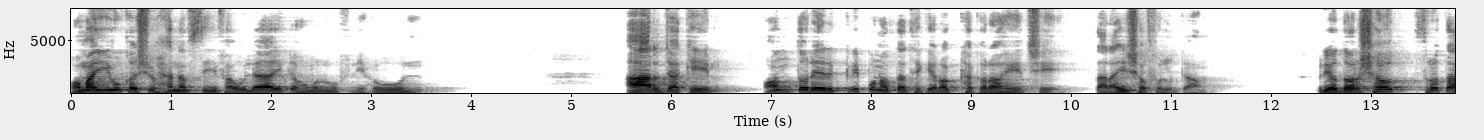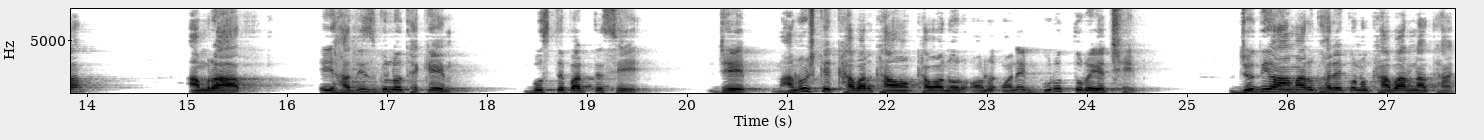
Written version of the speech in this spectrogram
ওমাইয়ুকা সুহানাফসি ফাউলাইকা হুমুল মুফলিহুন। আর যাকে অন্তরের কৃপণতা থেকে রক্ষা করা হয়েছে, তারাই সফল কাম প্রিয় দর্শক, শ্রোতা, আমরা এই হাদিসগুলো থেকে বুঝতে পারতেছি যে মানুষকে খাবার খাওয়া খাওয়ানোর অনে- অনেক গুরুত্ব রয়েছে। যদিও আমার ঘরে কোনো খাবার না থাক,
